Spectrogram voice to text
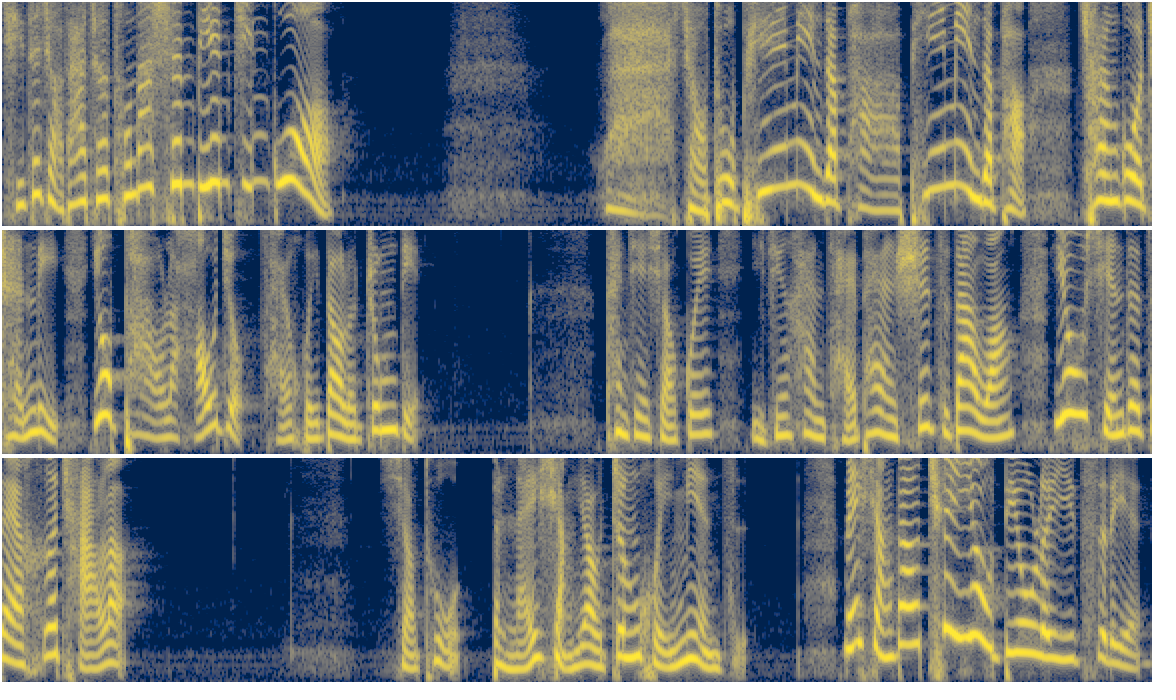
骑着脚踏车从他身边经过，哇！小兔拼命的跑，拼命的跑，穿过城里，又跑了好久，才回到了终点。看见小龟已经和裁判狮子大王悠闲的在喝茶了。小兔本来想要争回面子，没想到却又丢了一次脸，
